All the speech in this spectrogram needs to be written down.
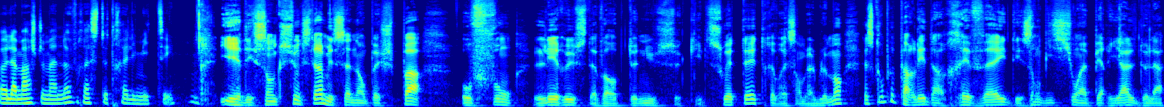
euh, la marge de manœuvre reste très limitée. Il y a des sanctions, etc., mais ça n'empêche pas au fond, les Russes d'avoir obtenu ce qu'ils souhaitaient, très vraisemblablement. Est-ce qu'on peut parler d'un réveil des ambitions impériales de la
